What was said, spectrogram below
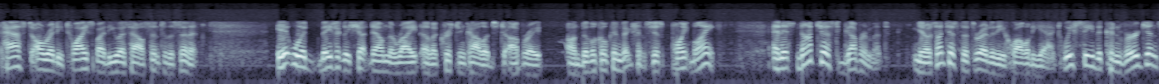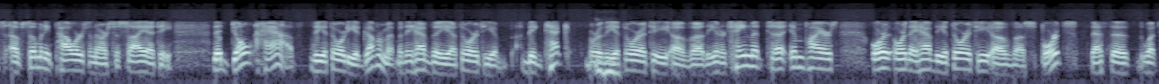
passed already twice by the U.S. House, sent to the Senate. It would basically shut down the right of a Christian college to operate on biblical convictions, just point blank. And it's not just government. You know, it's not just the threat of the Equality Act. We see the convergence of so many powers in our society that don't have the authority of government, but they have the authority of big tech or mm-hmm. the authority of uh, the entertainment uh, empires, or or they have the authority of uh, sports. That's the what's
